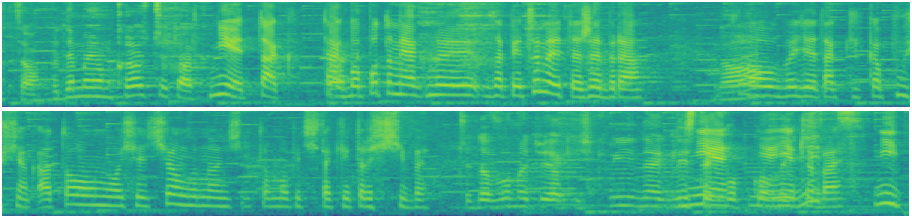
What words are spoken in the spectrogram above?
I co, będziemy ją kroć czy tak? Nie, tak, tak, Tak? bo potem jak my zapieczymy te żebra, No. to będzie taki kapuśniak, a to może się ciągnąć i to ma być takie treściwe. Czy dowómy tu jakiś kminek, listek Nie, bobkowy? nie, nie Nic? trzeba. Nic.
